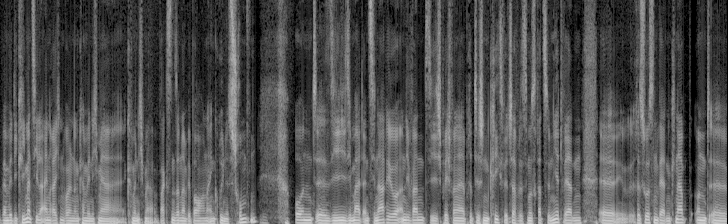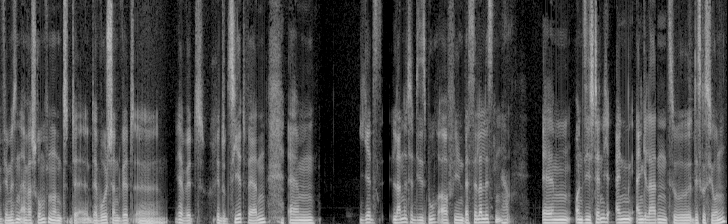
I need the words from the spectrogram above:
wenn wir die Klimaziele einreichen wollen, dann können wir nicht mehr, können wir nicht mehr wachsen, sondern wir brauchen ein grünes Schrumpfen. Und äh, sie, sie malt ein Szenario an die Wand. Sie spricht von einer britischen Kriegswirtschaft. Es muss rationiert werden. Äh, Ressourcen werden knapp und äh, wir müssen einfach schrumpfen und der, der Wohlstand wird, äh, ja, wird reduziert werden. Ähm, jetzt landete dieses Buch auf vielen Bestsellerlisten. Ja. Ähm, und sie ist ständig ein, eingeladen zu Diskussionen.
